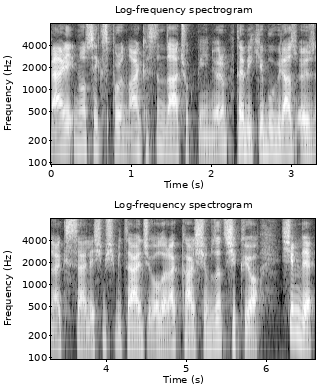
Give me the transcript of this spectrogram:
Ben Redmi Note 8 Pro'nun arkasını daha çok beğeniyorum. Tabii ki bu biraz öznel kişiselleşmiş bir tercih olarak karşımıza çıkıyor. Şimdi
